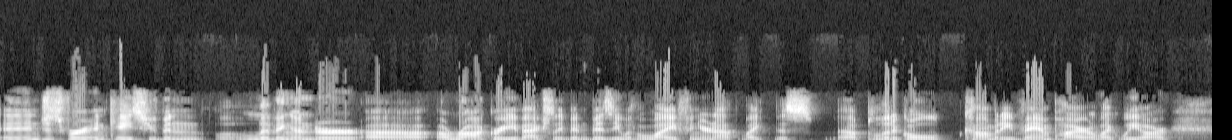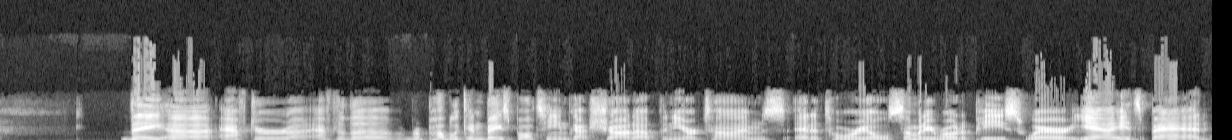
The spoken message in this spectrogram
and just for in case you've been living under uh, a rock or you've actually been busy with a life and you're not like this uh, political comedy vampire like we are, they uh, after uh, after the Republican baseball team got shot up, the New York Times editorial somebody wrote a piece where yeah, it's bad,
